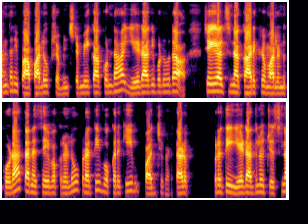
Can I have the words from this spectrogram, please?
అందరి పాపాలు క్షమించడమే కాకుండా ఏడాది పొడవునా చేయాల్సిన కార్యక్రమాలను కూడా తన సేవకులలో ప్రతి ఒక్కరికి పంచిపెడతాడు. ప్రతి ఏడాదిలో చేసిన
